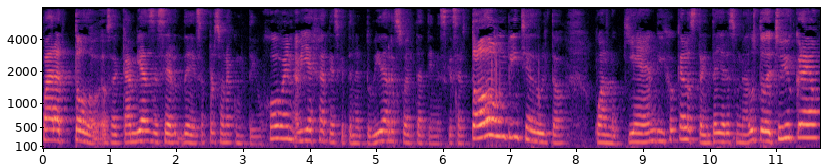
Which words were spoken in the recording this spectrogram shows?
para todo. O sea, cambias de ser de esa persona, como te digo, joven a vieja, tienes que tener tu vida resuelta, tienes que ser todo un pinche adulto. Cuando, ¿quién dijo que a los 30 ya eres un adulto? De hecho, yo creo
